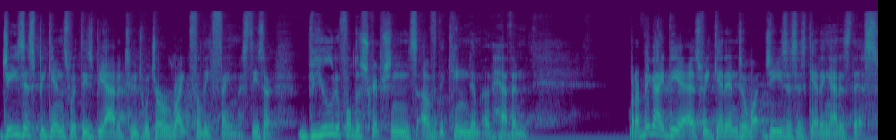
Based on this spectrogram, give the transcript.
Jesus begins with these Beatitudes, which are rightfully famous. These are beautiful descriptions of the kingdom of heaven. But our big idea as we get into what Jesus is getting at is this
